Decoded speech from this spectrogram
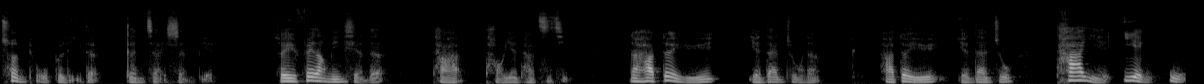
寸步不离的跟在身边。所以非常明显的，他讨厌他自己。那他对于严丹珠呢？他对于严丹珠，他也厌恶。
